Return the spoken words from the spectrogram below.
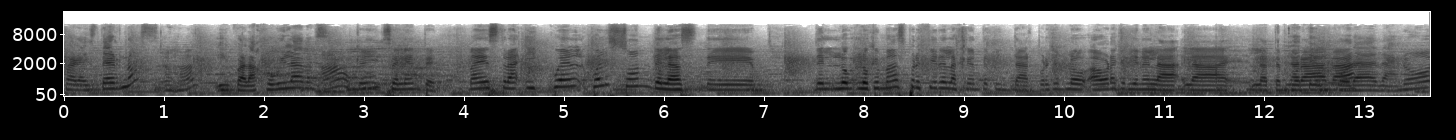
para externos Ajá. y para jubilados. Ah, ok, excelente. Maestra, ¿y cuál, cuáles son de las de, de lo, lo que más prefiere la gente pintar? Por ejemplo, ahora que viene la, la, la temporada, temporada. ¿no?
